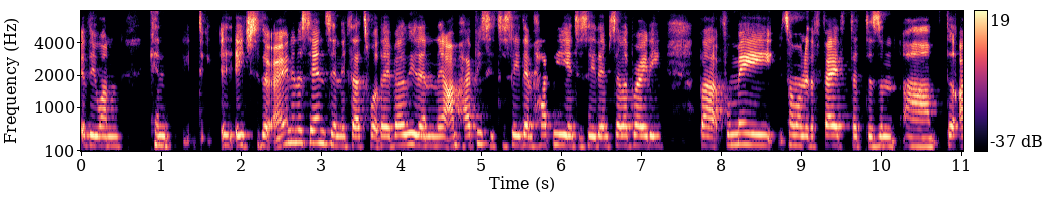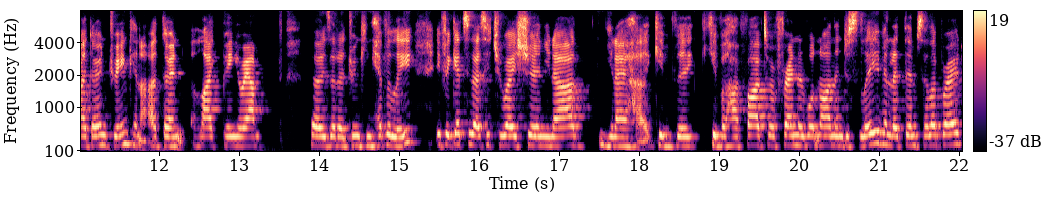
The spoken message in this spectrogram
everyone can each to their own in a sense and if that's what they value then i'm happy to, to, see them happy and to see them celebrating but for me someone with a faith that doesn't um, that i don't drink and i don't like being around those that are drinking heavily if it gets to that situation you know I'd, you know give the give a high five to a friend and whatnot and then just leave and let them celebrate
